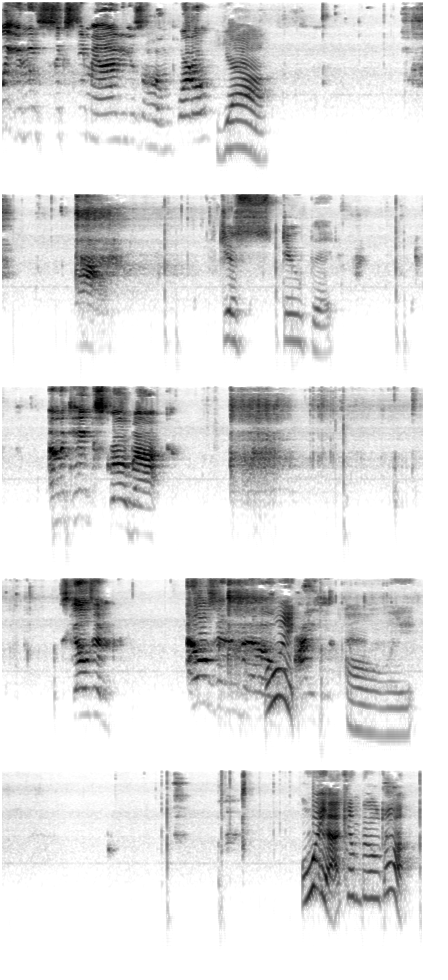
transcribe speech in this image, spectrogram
wait, you need 60 mana to use the home portal? Yeah. Wow. Just stupid. And the cakes grow back. Skeleton. Elzenville. Oh, wait. Oh, wait. Oh, wait, I can build up.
